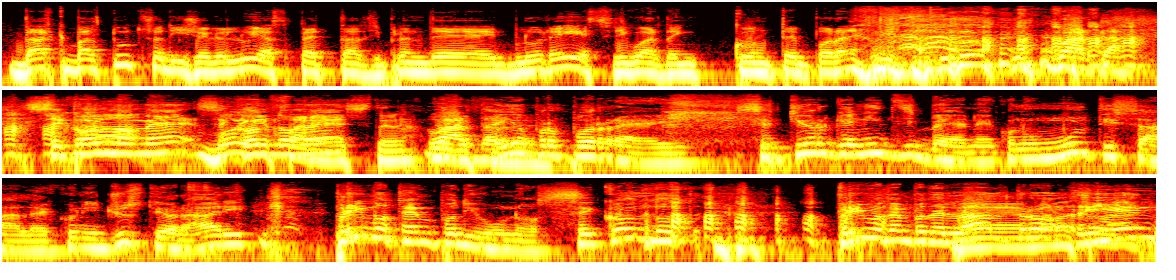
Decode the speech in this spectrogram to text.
Dark Baltuzzo dice che lui aspetta, si prende i Blu-ray e si li guarda in contemporanea. Guarda, secondo Però me, voi secondo che me- fareste? Voi che guarda, io proporrei se ti organizzi bene con un multisala e con i giusti orari, primo tempo di uno, secondo primo tempo Eh, dell'altro, so, rientri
